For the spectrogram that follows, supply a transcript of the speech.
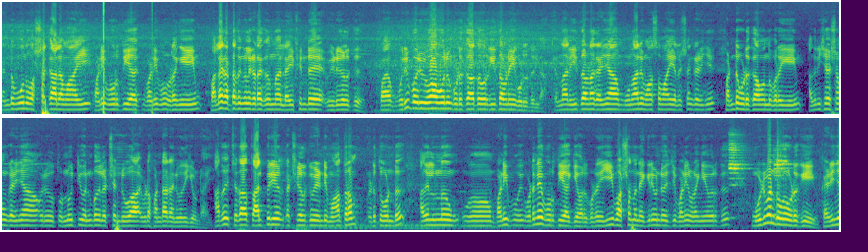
രണ്ട് മൂന്ന് വർഷക്കാലമായി പണി പൂർത്തിയാക്കി പണി തുടങ്ങുകയും പല ഘട്ടങ്ങളിൽ കിടക്കുന്ന ലൈഫിന്റെ വീടുകൾക്ക് ഒരു രൂപ പോലും കൊടുക്കാത്തവർക്ക് ഈ തവണയും കൊടുത്തിട്ടില്ല. എന്നാൽ ഈ തവണ കഴിഞ്ഞ മൂന്നാൽ മാസമായി ഇലക്ഷൻ കഴിഞ്ഞ് ഫണ്ട് കൊടുക്കാമെന്ന് പറയുകയും അതിനുശേഷം കഴിഞ്ഞ ഒരു തൊണ്ണൂറ്റി ഒൻപത് ലക്ഷം രൂപ ഇവിടെ ഫണ്ടാൻ അനുവദിക്കുകയുണ്ടായി. അത് ചില താല്പര്യ കക്ഷികൾക്ക് വേണ്ടി മാത്രം എടുത്തുകൊണ്ട് അതിൽ നിന്ന് പണി ഉടനെ പൂർത്തിയാക്കിയവർക്ക് ഉടനെ ഈ വർഷം തന്നെ എഗ്രിമെന്റ് വെച്ച് പണി തുടങ്ങിയവർക്ക് മുഴുവൻ തുക കൊടുക്കുകയും കഴിഞ്ഞ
